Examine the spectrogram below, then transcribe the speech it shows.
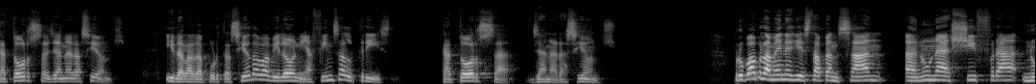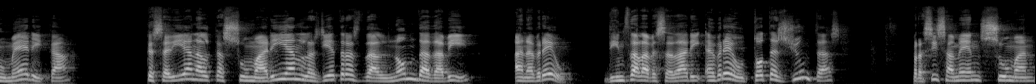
14 generacions. I de la deportació de Babilònia fins al Crist, 14 generacions. Probablement ell està pensant en una xifra numèrica que serien el que sumarien les lletres del nom de David en hebreu, dins de l'abecedari hebreu. Totes juntes, precisament, sumen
